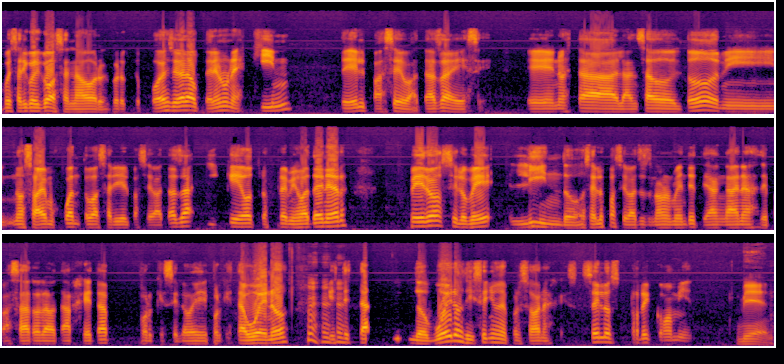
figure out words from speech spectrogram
puede salir cualquier cosa en la orbe. Pero podés llegar a obtener una skin del pase de batalla ese. Eh, no está lanzado del todo, ni no sabemos cuánto va a salir el pase de batalla y qué otros premios va a tener, pero se lo ve lindo. O sea, los pases de batalla normalmente te dan ganas de pasar la tarjeta porque se lo ve, porque está bueno. Este está lindo, buenos diseños de personajes. Se los recomiendo. Bien.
